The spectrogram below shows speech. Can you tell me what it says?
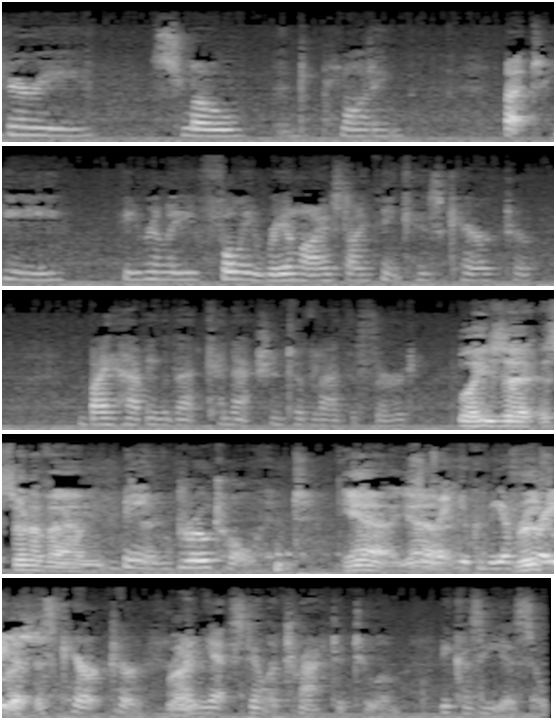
Very slow and plodding, but he he really fully realized, I think, his character by having that connection to Vlad III, Well, he's a, a sort of um. being brutal and Yeah, yeah. so that you can be afraid Ruthless. of this character Right. and yet still attracted to him because he is so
